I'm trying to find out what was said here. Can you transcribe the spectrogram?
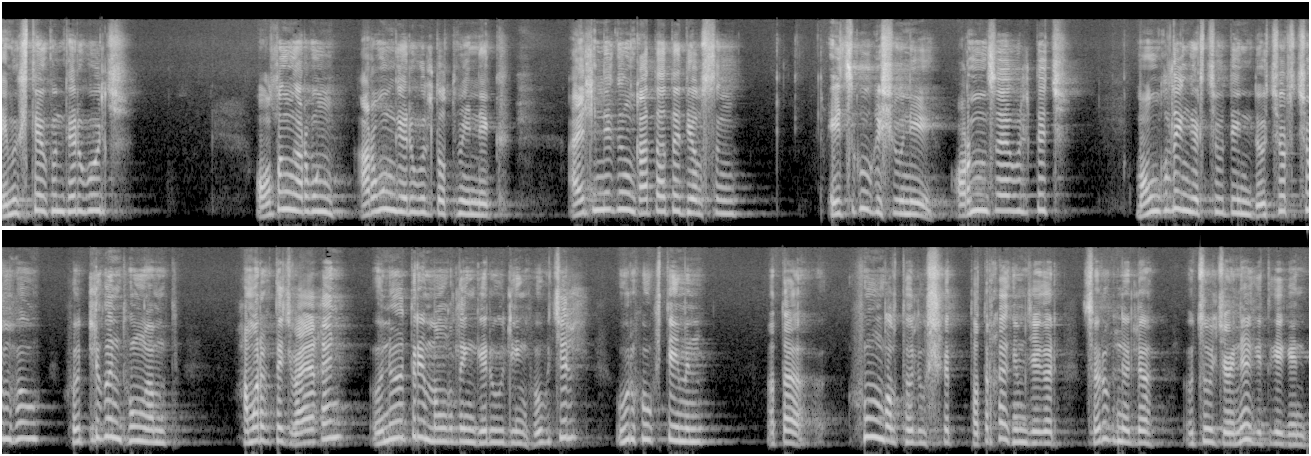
эмэгтэй хүн тэргүүлж олон 10 10 гэр бүл дутмын нэг аль нэгэн гадаадад явсан эзгүй гишүүний орон зай үлдэж Монголын эрчүүдийн 40 орчим хөв хөдөлгөөн түн амд хамрагдаж байгаа нь өнөөдрийн Монголын гэр бүлийн хөгжил үр хөвгтийн минь одоо хүн бол төлөвшөхөд тодорхой хэмжээгээр сөрөг нөлөө үзүүлж байна гэдгийг энд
